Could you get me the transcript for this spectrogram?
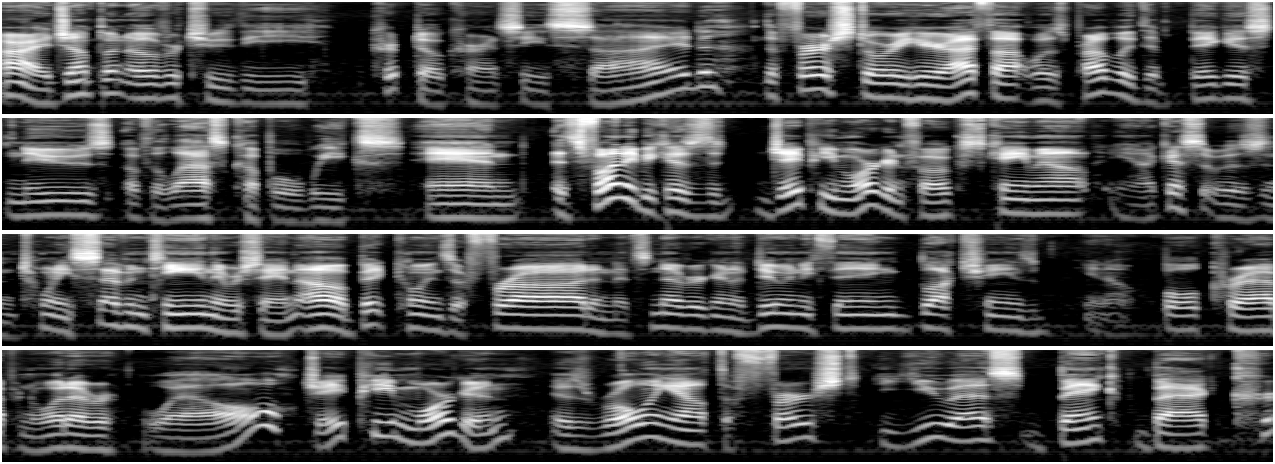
All right, jumping over to the cryptocurrency side. The first story here I thought was probably the biggest news of the last couple of weeks. And it's funny because the JP Morgan folks came out, you know, I guess it was in 2017, they were saying, oh, Bitcoin's a fraud and it's never going to do anything. Blockchain's, you know, bull crap and whatever. Well, JP Morgan is rolling out the first US bank backed cr-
